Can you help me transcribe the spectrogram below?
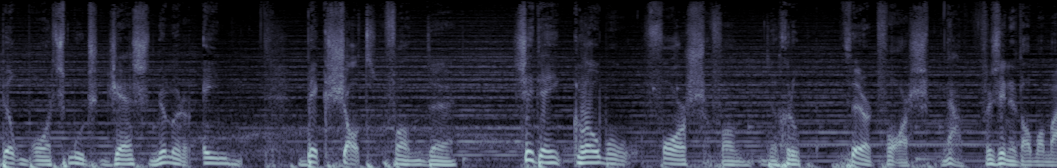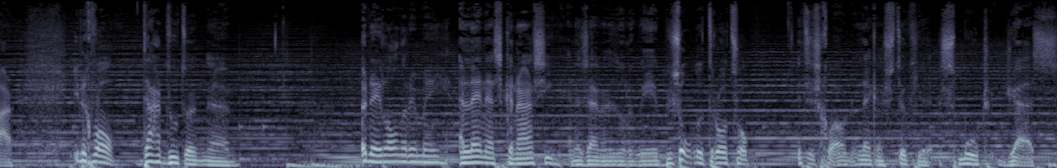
Billboard Smooth Jazz nummer 1 Big Shot van de CD Global Force van de groep Third Force. Nou, verzin het allemaal maar. In ieder geval daar doet een, uh, een Nederlander in mee. Elena Eskenazi. En daar zijn we natuurlijk weer bijzonder trots op. Het is gewoon een lekker stukje smooth jazz.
